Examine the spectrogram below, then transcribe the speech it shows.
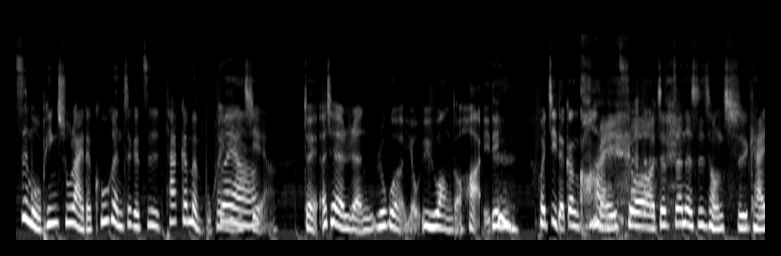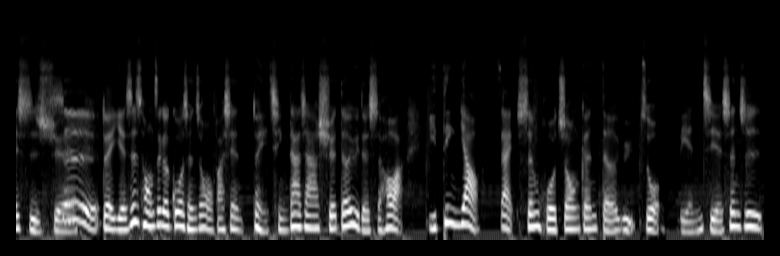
字母拼出来的 Kuchen 这个字，他根本不会理解啊。对，而且人如果有欲望的话，一定会记得更快。没错，这真的是从吃开始学。是，对，也是从这个过程中，我发现，对，请大家学德语的时候啊，一定要在生活中跟德语做连接，甚至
